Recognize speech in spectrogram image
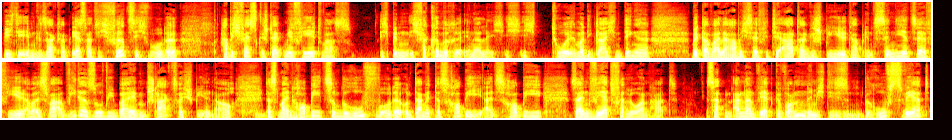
wie ich dir eben gesagt habe, erst als ich 40 wurde, habe ich festgestellt, mir fehlt was ich bin, ich verkümmere innerlich. Ich, ich tue immer die gleichen Dinge. Mittlerweile habe ich sehr viel Theater gespielt, habe inszeniert sehr viel, aber es war wieder so wie beim Schlagzeugspielen auch, dass mein Hobby zum Beruf wurde und damit das Hobby als Hobby seinen Wert verloren hat. Es hat einen anderen Wert gewonnen, nämlich diesen Berufswert,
